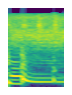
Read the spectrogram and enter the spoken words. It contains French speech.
Oh.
